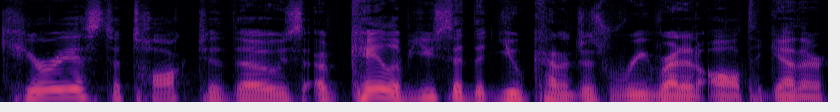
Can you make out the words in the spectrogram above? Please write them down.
curious to talk to those. Uh, Caleb, you said that you kind of just reread it all together.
